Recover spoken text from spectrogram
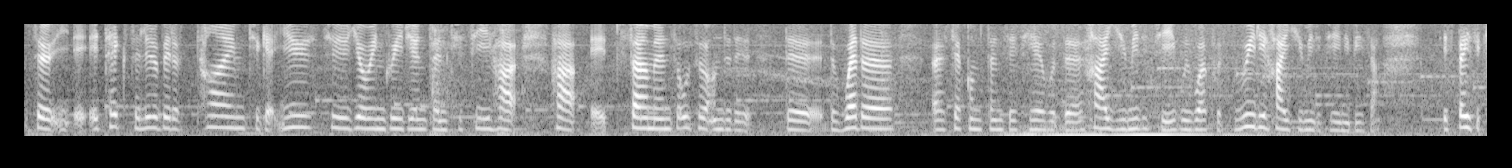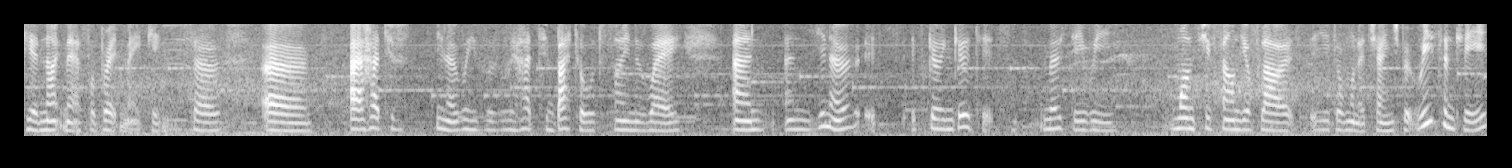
so it, it takes a little bit of time to get used to your ingredient and to see how, how it ferments also under the, the, the weather uh, circumstances here with the high humidity. We work with really high humidity in Ibiza. It's basically a nightmare for bread making. So uh, I had to, you know, we, we had to battle to find a way. And, and you know, it's, it's going good. It's mostly we once you found your flowers, you don't want to change. But recently,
